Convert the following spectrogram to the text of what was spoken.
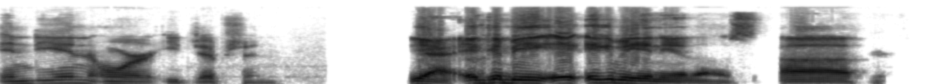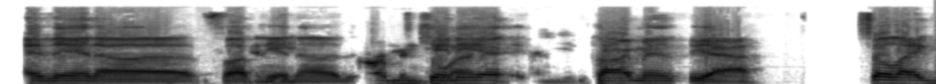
Indian or Egyptian. Yeah, it could be it, it could be any of those. Uh and then uh fucking uh Cartman's Kenny- black Carmen, yeah. So like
